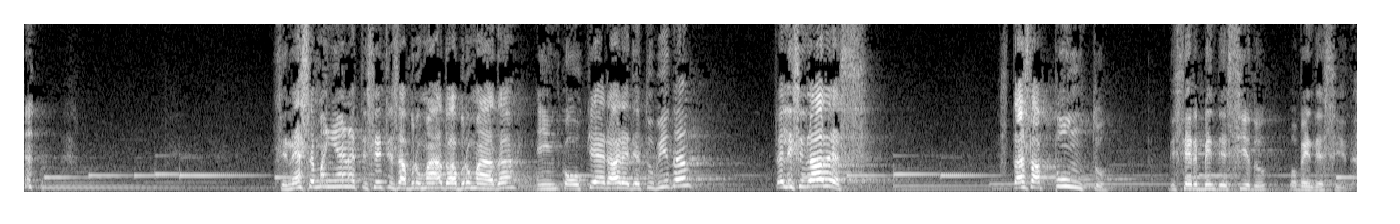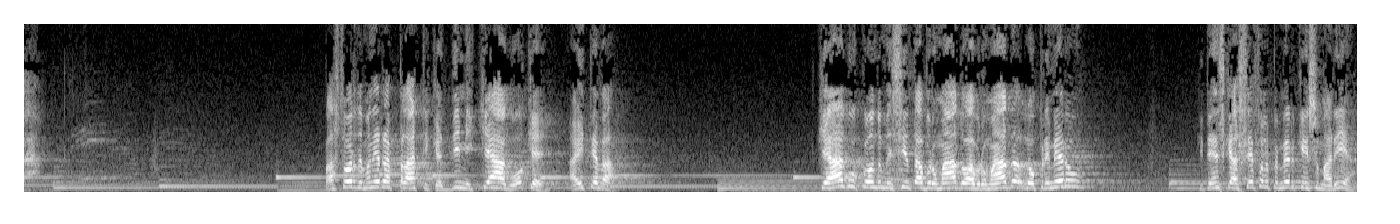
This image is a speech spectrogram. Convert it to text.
si en esa mañana te sientes abrumado abrumada en cualquier área de tu vida, felicidades. Estás a punto de ser bendecido ou bendecida. Pastor, de maneira prática, dime que hago? Ok, aí te va. Que hago quando me sinto abrumado ou abrumada? O primeiro que tens que fazer foi o primeiro que hizo Maria.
